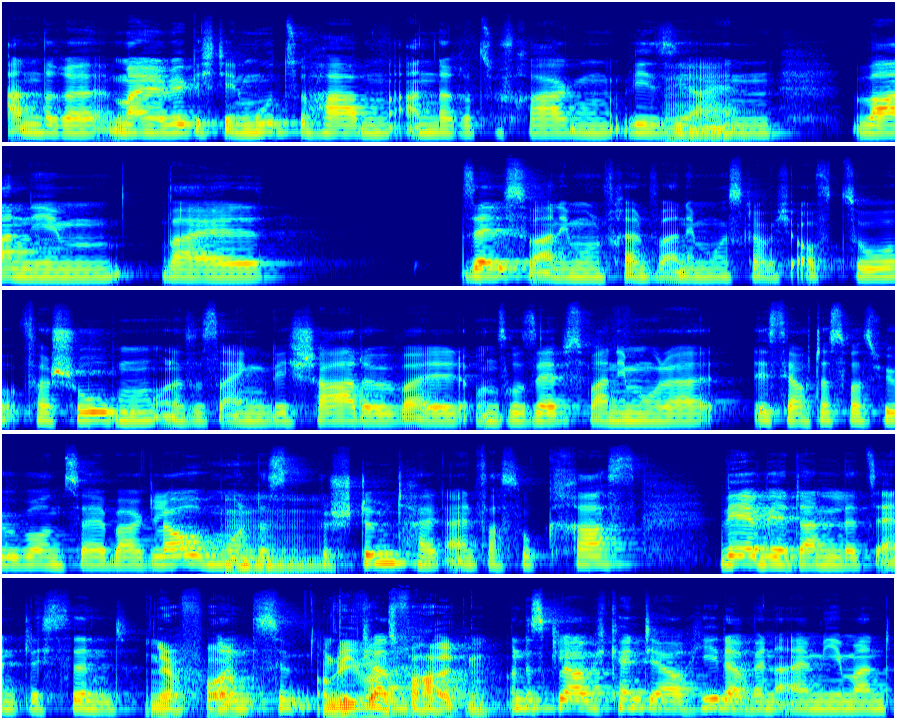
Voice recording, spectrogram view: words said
andere mal wirklich den Mut zu haben, andere zu fragen, wie sie mhm. einen wahrnehmen, weil Selbstwahrnehmung und Fremdwahrnehmung ist, glaube ich, oft so verschoben und es ist eigentlich schade, weil unsere Selbstwahrnehmung oder ist ja auch das, was wir über uns selber glauben mhm. und das mhm. bestimmt halt einfach so krass, wer wir dann letztendlich sind. Ja, voll. Und, und wie wir uns verhalten. Und das, glaube ich, kennt ja auch jeder, wenn einem jemand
